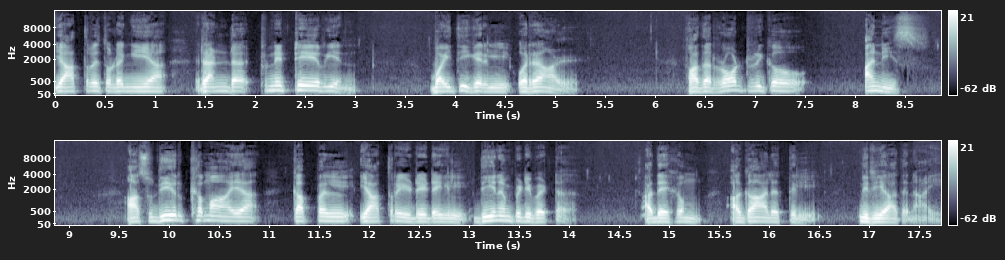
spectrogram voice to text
യാത്ര തുടങ്ങിയ രണ്ട് ട്രിനിറ്റേറിയൻ വൈദികരിൽ ഒരാൾ ഫാദർ റോഡ്രിഗോ അനീസ്. ആ സുദീർഘമായ കപ്പൽ യാത്രയുടെ ഇടയിൽ ദീനം പിടിപെട്ട് അദ്ദേഹം അകാലത്തിൽ നിര്യാതനായി.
